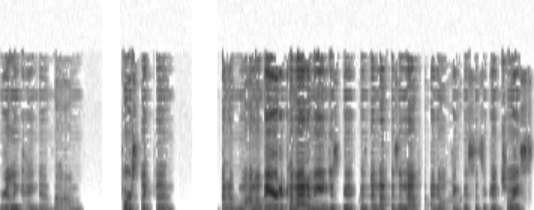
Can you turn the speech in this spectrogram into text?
really kind of um, forced like the i don't know the mama bear to come out of me and just be like enough is enough i don't think this is a good choice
